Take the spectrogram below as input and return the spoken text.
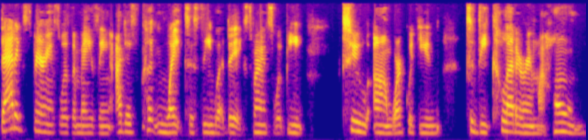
that experience was amazing, I just couldn't wait to see what the experience would be to um, work with you to declutter in my home.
